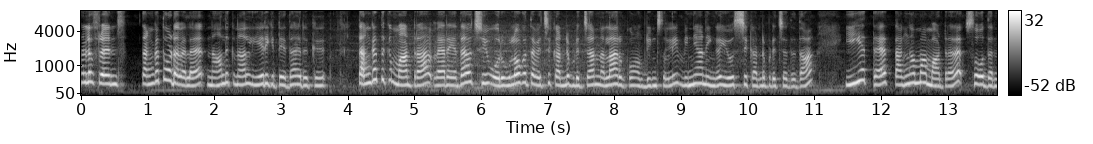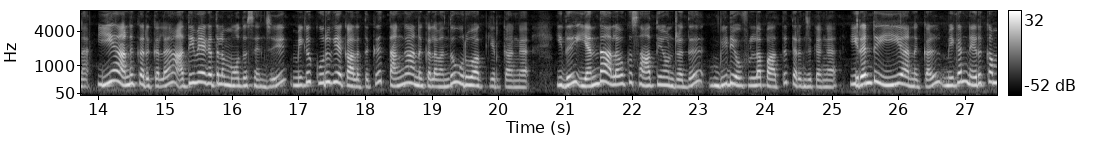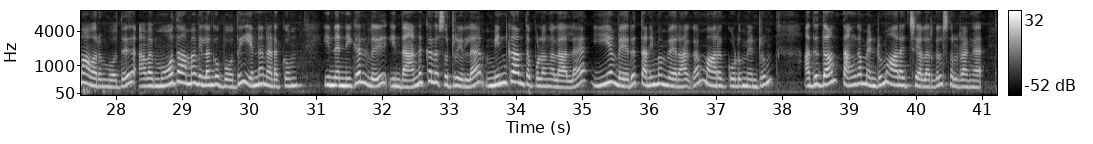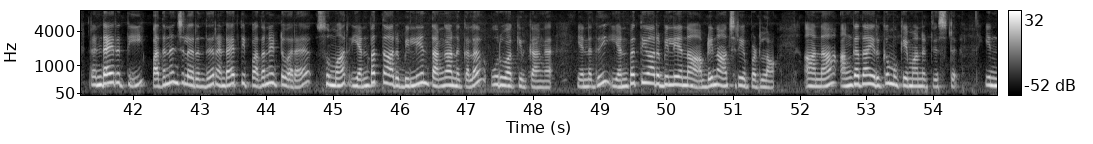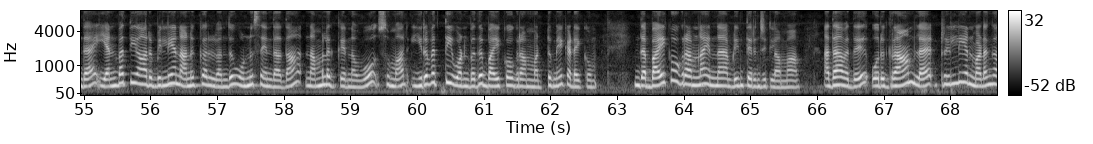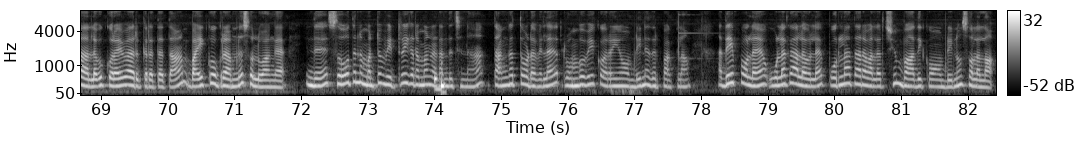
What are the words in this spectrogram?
Hello friends தங்கத்தோட விலை நாளுக்கு நாள் ஏறிக்கிட்டே தான் இருக்குது தங்கத்துக்கு மாற்றா வேறு ஏதாச்சும் ஒரு உலோகத்தை வச்சு கண்டுபிடிச்சா நல்லாயிருக்கும் அப்படின்னு சொல்லி விஞ்ஞானிங்க யோசித்து கண்டுபிடிச்சது தான் ஈயத்தை தங்கமாக மாற்ற சோதனை. ஈய அணுக்கருக்களை அதிவேகத்தில் மோத செஞ்சு மிக குறுகிய காலத்துக்கு தங்க அணுக்களை வந்து உருவாக்கியிருக்காங்க. இது எந்த அளவுக்கு சாத்தியன்றது வீடியோ ஃபுல்லாக பார்த்து தெரிஞ்சுக்கங்க. இரண்டு ஈய அணுக்கள் மிக நெருக்கமாக வரும்போது அவை மோதாமல் விளங்கும் போது என்ன நடக்கும்? இந்த நிகழ்வு இந்த அணுக்களை சுற்றியுள்ள மின்காந்த புலங்களால் ஈயம் வேறு தனிமம் வேறாக மாறக்கூடும் என்றும் அதுதான் தங்கம் என்றும் ஆராய்ச்சியாளர்கள் சொல்கிறாங்க ரெண்டாயிரத்தி பதினஞ்சிலிருந்து ரெண்டாயிரத்தி பதினெட்டு வரை சுமார் எண்பத்தாறு பில்லியன் தங்க அணுக்களை உருவாக்கியிருக்காங்க. என்னது எண்பத்தி ஆறு பில்லியனா அப்படின்னு ஆச்சரியப்படலாம். ஆனால் அங்கே தான் இருக்குது முக்கியமான ட்விஸ்ட்டு இந்த எண்பத்தி ஆறு பில்லியன் அணுக்கள் வந்து ஒன்று சேர்ந்தால் தான் நம்மளுக்கு என்னவோ சுமார் இருபத்தி ஒன்பது பைக்கோகிராம் மட்டுமே கிடைக்கும். இந்த பைக்கோகிராம்னா என்ன அப்படின்னு தெரிஞ்சுக்கலாமா? அதாவது ஒரு கிராமில் ட்ரில்லியன் மடங்கு அளவு குறைவாக இருக்கிறத தான் பைக்கோகிராம்னு சொல்லுவாங்க. இந்த சோதனை மட்டும் வெற்றிகரமாக நடந்துச்சுன்னா தங்கத்தோட விலை ரொம்பவே குறையும் அப்படின்னு எதிர்பார்க்கலாம். அதே போல் உலக அளவில் பொருளாதார வளர்ச்சியும் பாதிக்கும் அப்படின்னும் சொல்லலாம்.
